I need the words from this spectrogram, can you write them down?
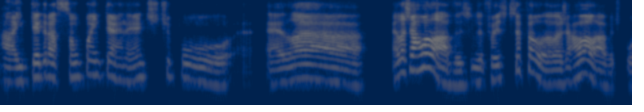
a- a integração com a internet, tipo, ela, ela já rolava. Isso, foi isso que você falou, ela já rolava. Tipo,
